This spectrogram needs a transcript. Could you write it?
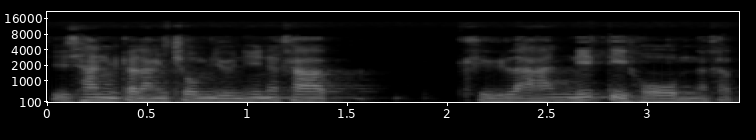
ที่ท่านกำลังชมอยู่นี้นะครับ คือร้านนิติโฮมนะครับ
